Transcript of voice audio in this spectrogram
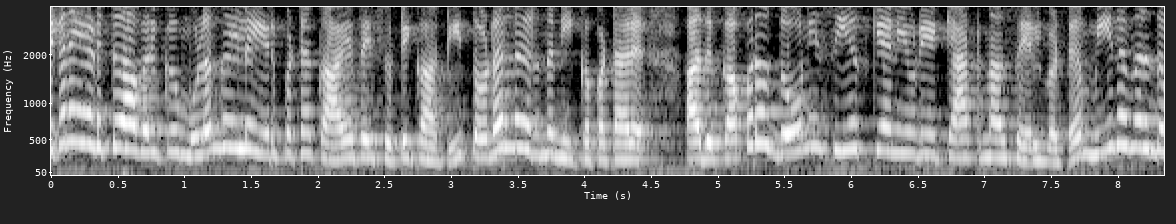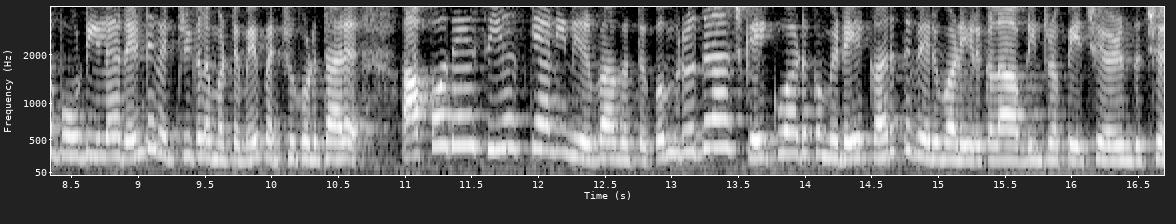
இதனையடுத்து அவருக்கு முழங்கையில ஏற்பட்ட காயத்தை சுட்டிக்காட்டி தொடர்ல இருந்து நீக்கப்பட்டாரு. அதுக்கப்புறம் தோனி சிஎஸ்கே அணி அணியுடைய கேப்டனா செயல்பட்டு மீதமிருந்த போட்டியில ரெண்டு வெற்றிகளை மட்டுமே பெற்றுக் கொடுத்தாரு. அப்போதே சிஎஸ்கே அணி நிர்வாகத்துக்கும் ருத்ராஜ் கெய்க்வாடுக்கும் இடையே கருத்து வேறுபாடு இருக்கலாம் அப்படின்ற பேச்சு எழுந்துச்சு.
